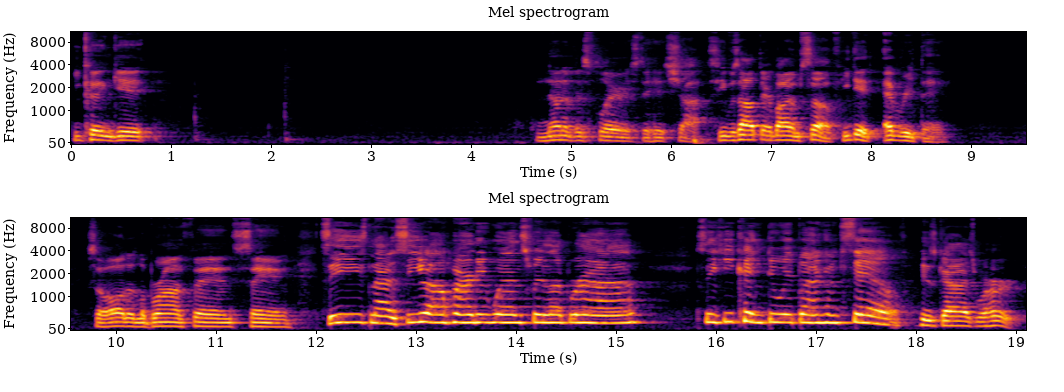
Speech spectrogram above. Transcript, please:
He couldn't get none of his players to hit shots. He was out there by himself. He did everything. So all the LeBron fans saying, "See, he's not. See how hard it was for LeBron. See, he couldn't do it by himself. His guys were hurt."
